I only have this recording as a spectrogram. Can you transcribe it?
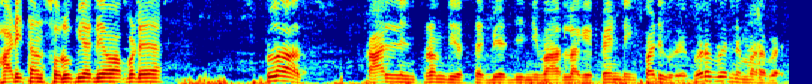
સાડી ત્રણસો રૂપિયા દેવા પડે. પ્લસ કાલની ને પ્રમ દિવસ થાય બે દિનની વાર લાગે પેન્ડિંગ પડ્યું રહે. બરોબર ને મારા ભાઈ?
